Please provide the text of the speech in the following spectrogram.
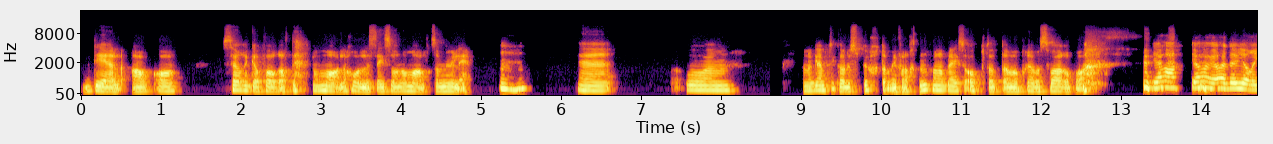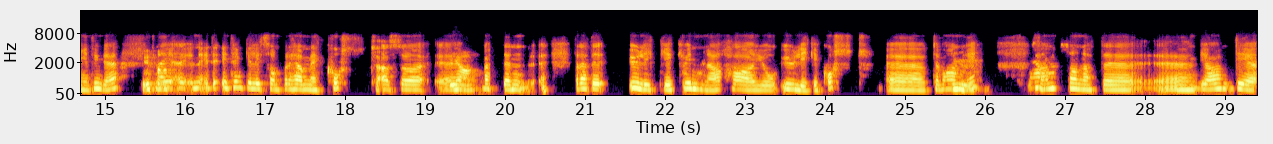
del av å sørge for at det normale holder seg så normalt som mulig. Mm -hmm. eh, og nå glemte jeg hva du spurte om i farten, for nå ble jeg så opptatt av å prøve å svare på. ja, ja, ja, det gjør ingenting, det. Nei, jeg, jeg, tenker litt sånn på det her med kost. Altså eh, ja. at den, For at det, ulike kvinner har jo ulike kost eh, til vanlig. Mm. Ja. Sånn at eh, ja, det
